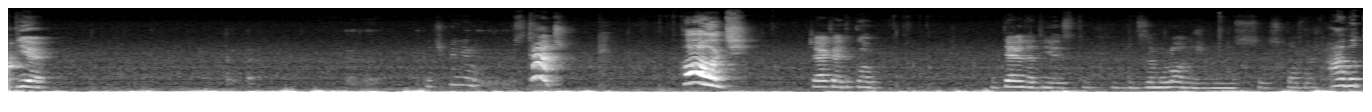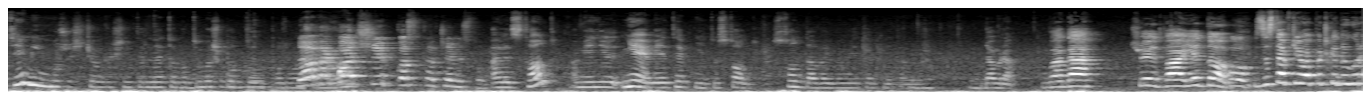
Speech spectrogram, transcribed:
mapie. Ja ciebie nie... Skacz! Chodź! Czekaj, tylko internet jest zbyt zamulony, żeby mi s- spoznać. A, bo ty mi możesz ściągać internetu, bo ty masz pod tym podłączony. Dobra, chodź szybko, skaczemy stąd. Ale stąd? A mnie nie, nie, mnie tepnie, to stąd. Stąd dawaj, bo mnie tepnie tam już. Dobra, uwaga. 3, 2, 1. O. Zostawcie łapeczkę do góry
